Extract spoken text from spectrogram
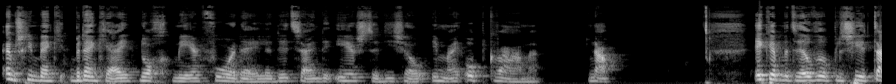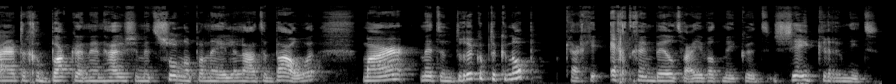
En misschien bedenk jij nog meer voordelen. Dit zijn de eerste die zo in mij opkwamen. Nou, ik heb met heel veel plezier taarten gebakken en huizen met zonnepanelen laten bouwen. Maar met een druk op de knop krijg je echt geen beeld waar je wat mee kunt. Zeker niet.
